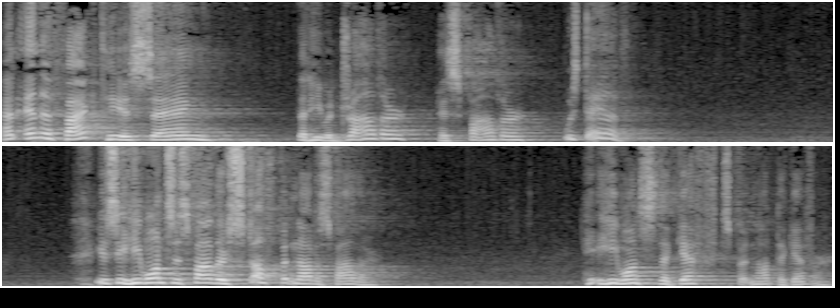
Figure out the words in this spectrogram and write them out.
And in effect, he is saying that he would rather his father was dead. You see, he wants his father's stuff, but not his father. He, wants the gifts, but not the giver.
